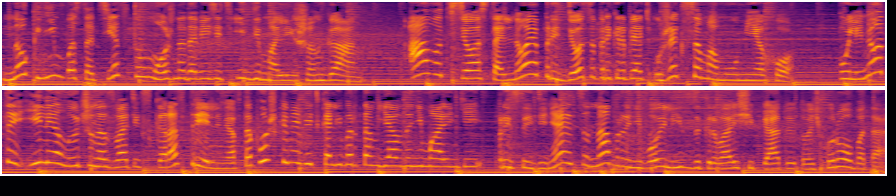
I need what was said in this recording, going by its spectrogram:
но к ним по соседству можно довесить и Demolition Gun. А вот все остальное придется прикреплять уже к самому меху. Пулеметы, или лучше назвать их скорострельными автопушками, ведь калибр там явно не маленький, присоединяются на броневой лист, закрывающий пятую точку робота.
